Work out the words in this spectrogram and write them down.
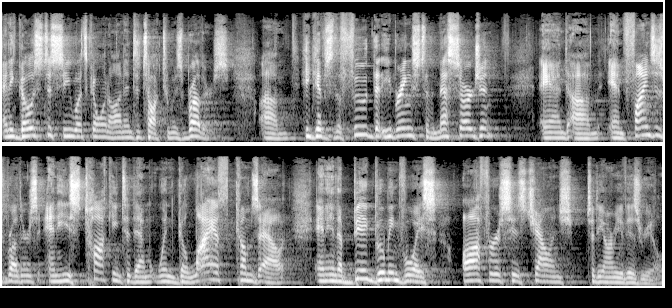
and he goes to see what's going on and to talk to his brothers. Um, he gives the food that he brings to the mess sergeant and, um, and finds his brothers, and he's talking to them when Goliath comes out and, in a big booming voice, offers his challenge to the army of Israel.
